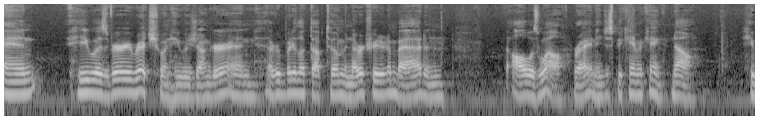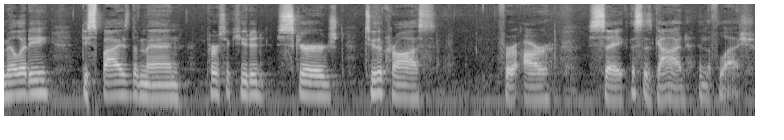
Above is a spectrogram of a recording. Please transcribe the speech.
and he was very rich when he was younger, and everybody looked up to him and never treated him bad, and all was well, right? And he just became a king. No. Humility, despised of man, persecuted, scourged to the cross for our sake. This is God in the flesh.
